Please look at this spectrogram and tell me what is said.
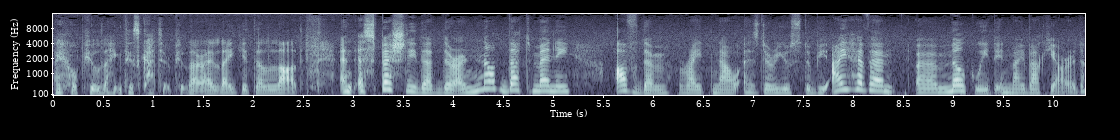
I hope you like this caterpillar. I like it a lot. And especially that there are not that many of them right now as there used to be. I have a, a milkweed in my backyard.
